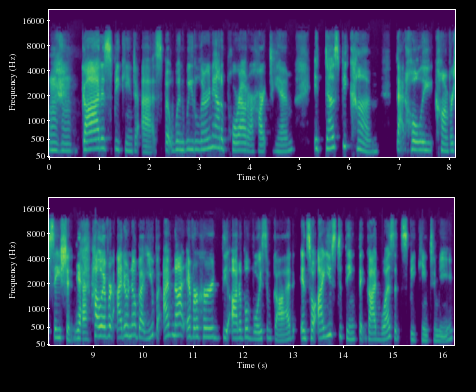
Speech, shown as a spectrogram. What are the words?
mm-hmm. god is speaking to us. But when we learn how to pour out our heart to him it does become that holy conversation. Yeah. However i don't know about you but i've not ever heard the audible voice of god. And so i used to think that god wasn't speaking to me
